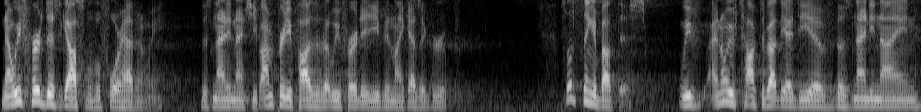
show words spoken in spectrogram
Now we've heard this gospel before, haven't we? This 99 sheep. I'm pretty positive that we've heard it even like as a group. So let's think about this. We've I know we've talked about the idea of those 99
